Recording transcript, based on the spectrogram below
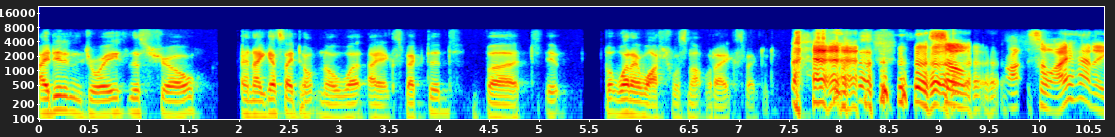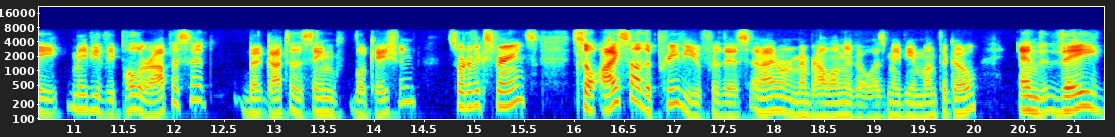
I did enjoy this show, and I guess I don't know what I expected, but it, but what I watched was not what I expected. So- uh, so I had a maybe the polar opposite, but got to the same location. Sort of experience. So I saw the preview for this, and I don't remember how long ago it was, maybe a month ago, and they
